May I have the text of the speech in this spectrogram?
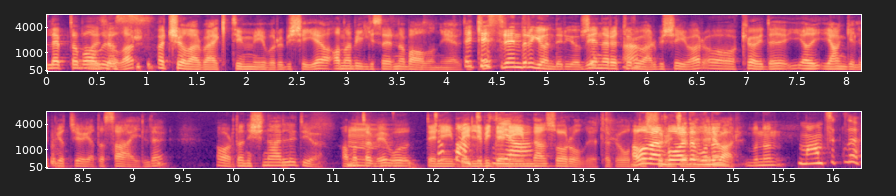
Laptop'u Alacağız. alıyorlar. Açıyorlar belki TeamViewer'ı bir şeyi. Ana bilgisayarına bağlanıyor evdeki. Ve test render'ı gönderiyor. bir. Jeneratörü Ha? var bir şey var. O köyde ya- yan gelip yatıyor ya da sahilde. Oradan işini hallediyor. Ama Hmm. tabii bu deneyim belli bir ya. deneyimden sonra oluyor tabii. Onun Ama ben bu arada bunun, var. bunun Mantıklı.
